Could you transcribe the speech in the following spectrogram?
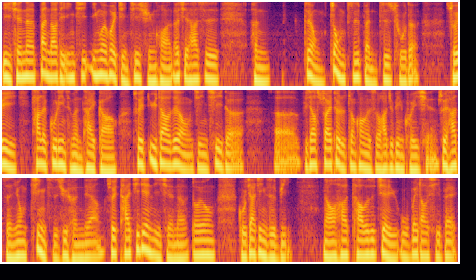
以前呢，半导体因其因为会景气循环，而且它是很这种重资本支出的，所以它的固定成本太高，所以遇到这种景气的呃比较衰退的状况的时候，它就变亏钱，所以它只能用净值去衡量。所以台积电以前呢都用股价净值比，然后它差不多是介于五倍到七倍，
